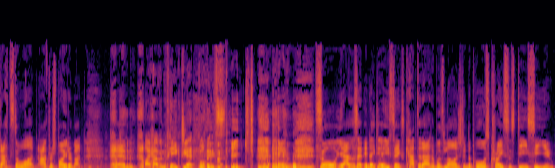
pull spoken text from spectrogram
that's the one, after Spider Man. Um, I haven't peaked yet, boys. peaked. Um, so, yeah, as I said, in 1986, Captain Atom was launched in the post crisis DCU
